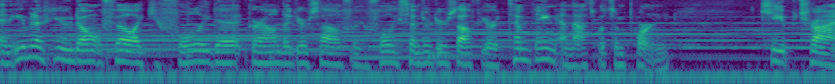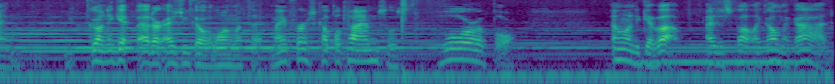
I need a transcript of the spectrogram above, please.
And even if you don't feel like you fully did grounded yourself or you fully centered yourself, you're attempting, and that's what's important. Keep trying You're to get better as you go along with it. My first couple times was horrible. I wanted to give up. I just felt like, oh my god,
